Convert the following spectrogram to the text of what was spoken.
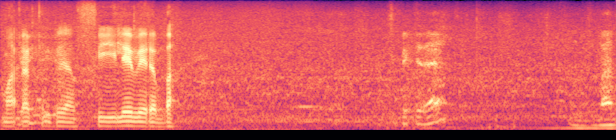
మాట్లాడుతుంటే ఆ ఫీలే వేరబ్బా పెట్టేదా బాధ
